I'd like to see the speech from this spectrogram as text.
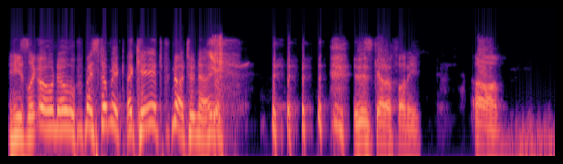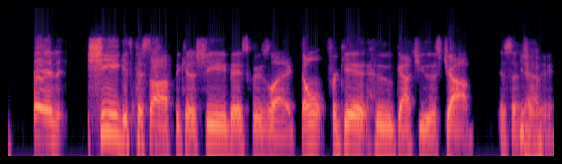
and he's like, "Oh no, my stomach! I can't, not tonight." Yeah. it is kind of funny. Um, and she gets pissed off because she basically is like, don't forget who got you this job, essentially.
